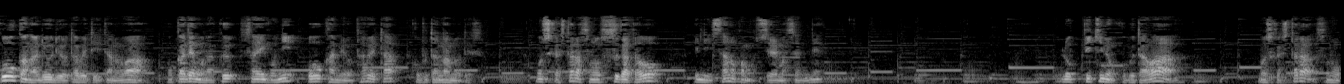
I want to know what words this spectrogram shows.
豪華な料理を食べていたのは他でもなく最後に狼を食べた子豚なのです。もしかしたらその姿を絵にしたのかもしれませんね。6匹の子豚は、もしかしたらその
